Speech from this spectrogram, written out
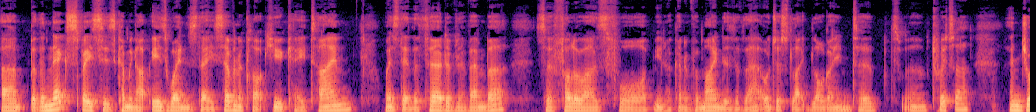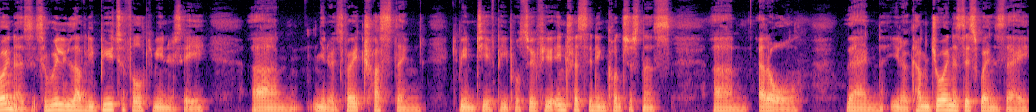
Um, but the next spaces coming up is Wednesday, 7 o'clock UK time, Wednesday, the 3rd of November. So follow us for, you know, kind of reminders of that, or just like log on into uh, Twitter and join us. It's a really lovely, beautiful community. Um, you know, it's very trusting community of people. So if you're interested in consciousness um, at all, then you know come join us this Wednesday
